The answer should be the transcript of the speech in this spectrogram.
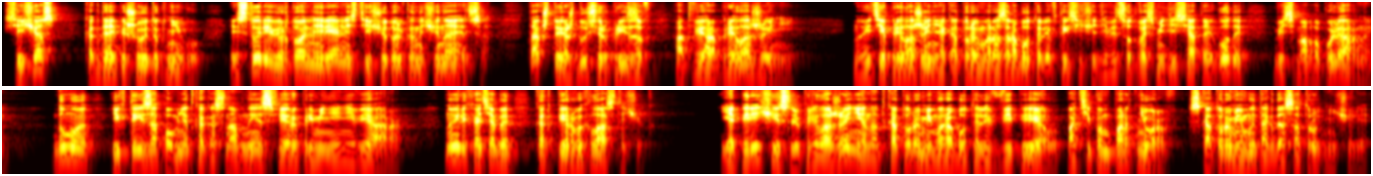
Сейчас, когда я пишу эту книгу, История виртуальной реальности еще только начинается, так что я жду сюрпризов от VR-приложений. Но и те приложения, которые мы разработали в 1980-е годы, весьма популярны. Думаю, их-то и запомнят как основные сферы применения VR. Ну или хотя бы как первых ласточек. Я перечислю приложения, над которыми мы работали в VPL, по типам партнеров, с которыми мы тогда сотрудничали.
